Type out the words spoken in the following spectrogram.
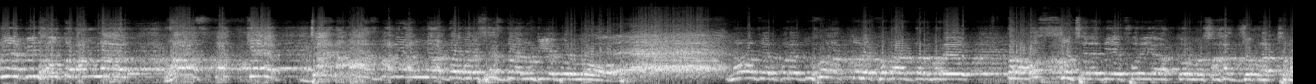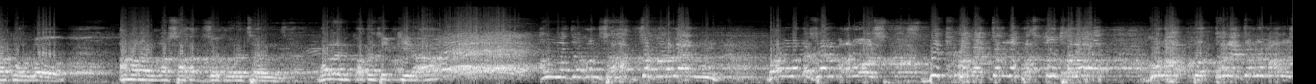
দিয়ে বিধৌত বাংলার রাজপথকে জয় নামাজ বানিয়ে আল্লাহর দরবারে শেষ দ্বার উঠিয়ে পড়ল। নামাজের পরে দুহাত তুলে খোদার দরবারে তারা অস্ত্র ছেড়ে দিয়ে ফরিয়াদ করল, সাহায্য প্রার্থনা করল। আমার আল্লাহ সাহায্য করেছেন। বলেন কথা ঠিক কিনা? আল্লাহ যখন সাহায্য করলেন, বাংলাদেশের মানুষ বিক্ষোভের জন্য প্রস্তুত হলো গণঅভ্যুত্থানের জন্য মানুষ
